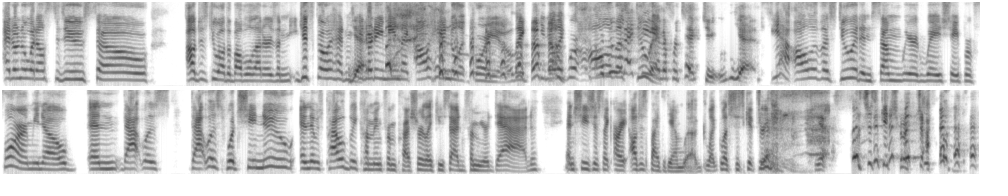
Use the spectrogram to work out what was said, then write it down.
I don't know what else to do. So I'll just do all the bubble letters and just go ahead and yes. you know what I mean? Like I'll handle it for you. Like, you know, like we're all of us do it to protect you. Yes. Yeah. All of us do it in some weird way, shape, or form, you know, and that was that was what she knew. And it was probably coming from pressure, like you said, from your dad. And she's just like, all right, I'll just buy the damn wig. Like, let's just get through yes. yes. Let's just get you a job.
